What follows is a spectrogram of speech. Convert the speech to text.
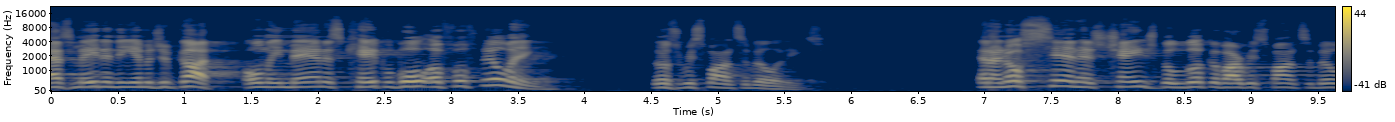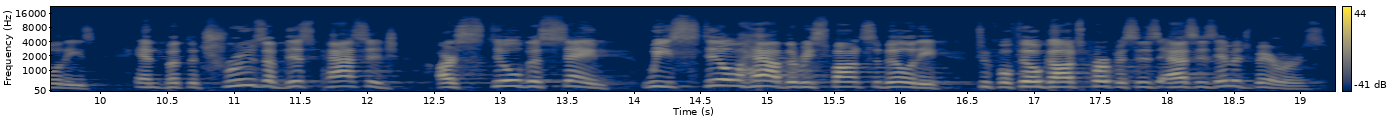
As made in the image of God, only man is capable of fulfilling those responsibilities. And I know sin has changed the look of our responsibilities, and, but the truths of this passage are still the same. We still have the responsibility to fulfill God's purposes as his image bearers.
